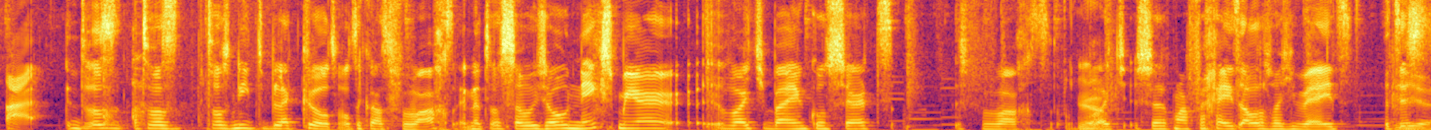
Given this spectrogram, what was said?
Ah, het, was, het, was, het was niet de Black Cult wat ik had verwacht. En het was sowieso niks meer wat je bij een concert verwacht. Ja. Wat je, zeg maar, vergeet alles wat je weet. Het is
